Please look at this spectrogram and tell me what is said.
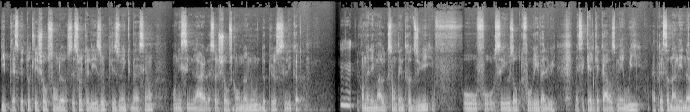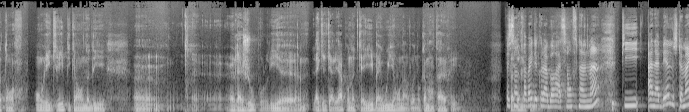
Puis presque toutes les choses sont là. C'est sûr que les œufs et les incubations, on est similaires. La seule chose qu'on a, nous, de plus, c'est les coques. Mm-hmm. On a les mâles qui sont introduits. Faut, faut, c'est eux autres qu'il faut réévaluer. Mais c'est quelques cases. Mais oui, après ça, dans les notes, on, on réécrit. Puis quand on a des, un, rajout pour les, euh, l'agricarrière pour notre cahier, ben oui, on envoie nos commentaires et c'est un travail de collaboration finalement. Puis Annabelle, justement,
